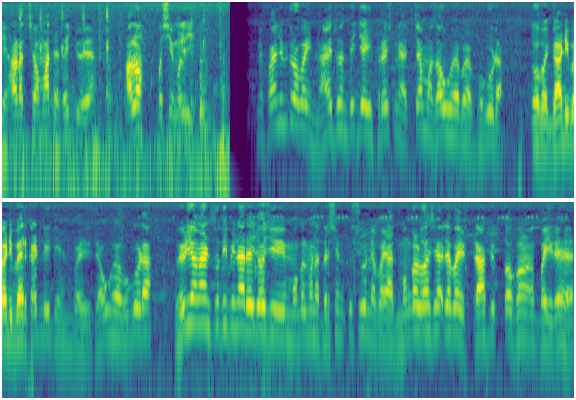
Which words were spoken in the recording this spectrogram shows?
જે સાડા છ માથે થઈ ગયું હે. હાલો પછી મળી. ને ફાઇનલ મિત્રો ભાઈ નાઈ ધોઈને થઈ જાય ફ્રેશ ને અત્યારમાં જવું હે ભાઈ ભગુડા. તો ભાઈ ગાડી બાડી બહાર કાઢી લીધી ભાઈ? જવું હે ભગુડા. વીડિયો મેન સુધી બી ના રહેજો હજી. મંગળવારના દર્શન કરશું ને ભાઈ, આજ મંગળવાર છે એટલે ભાઈ ટ્રાફિક તો ઘણો ભાઈ રહે.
